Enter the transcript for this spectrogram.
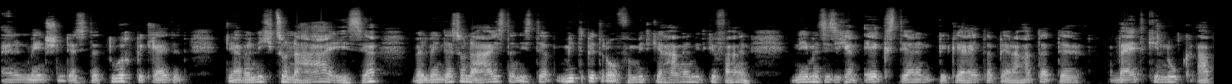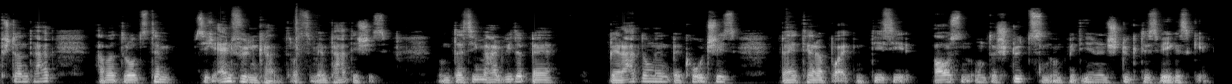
einen Menschen, der Sie da durchbegleitet, der aber nicht so nahe ist, ja, weil wenn der so nahe ist, dann ist der mit betroffen, mitgehangen, mitgefangen. Nehmen Sie sich einen externen Begleiter, Berater, der weit genug Abstand hat, aber trotzdem sich einfühlen kann, trotzdem empathisch ist. Und da sind wir halt wieder bei Beratungen, bei Coaches, bei Therapeuten, die Sie außen unterstützen und mit ihnen ein Stück des Weges gehen.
